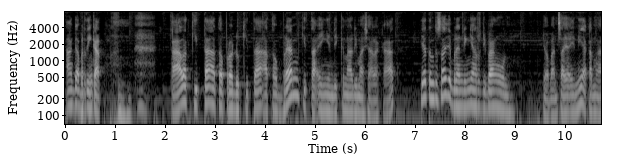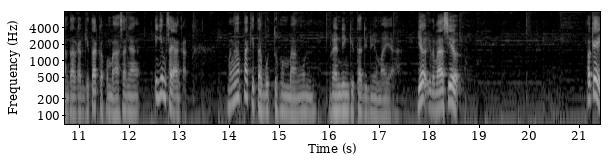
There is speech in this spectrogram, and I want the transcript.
agak bertingkat. Kalau kita atau produk kita atau brand kita ingin dikenal di masyarakat, ya tentu saja brandingnya harus dibangun. Jawaban saya ini akan mengantarkan kita ke pembahasan yang ingin saya angkat. Mengapa kita butuh membangun branding kita di dunia maya? Yuk kita bahas yuk. Oke, okay,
